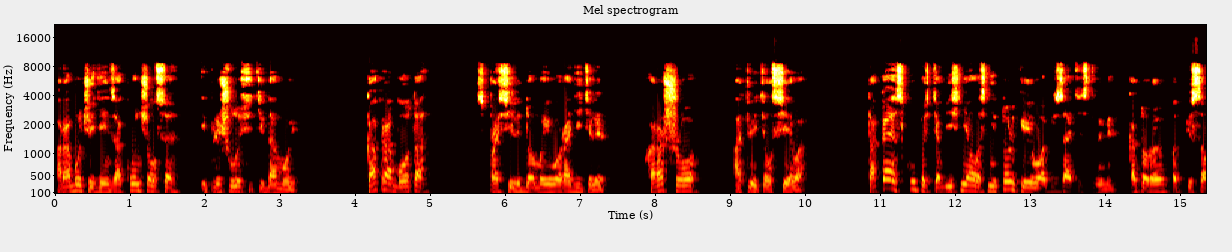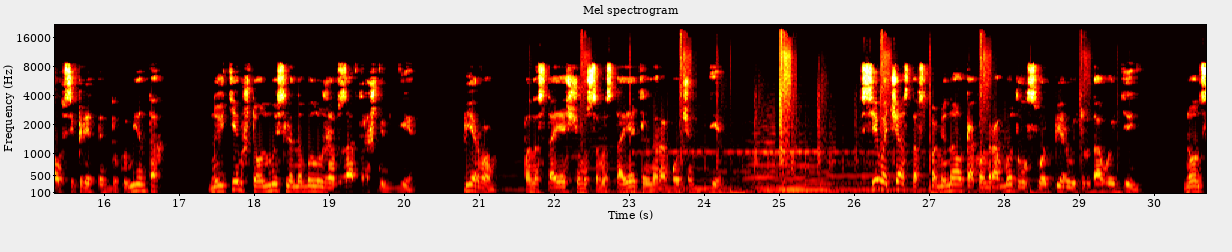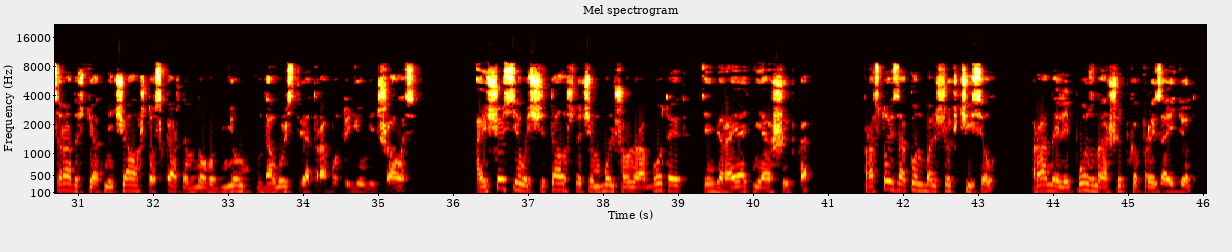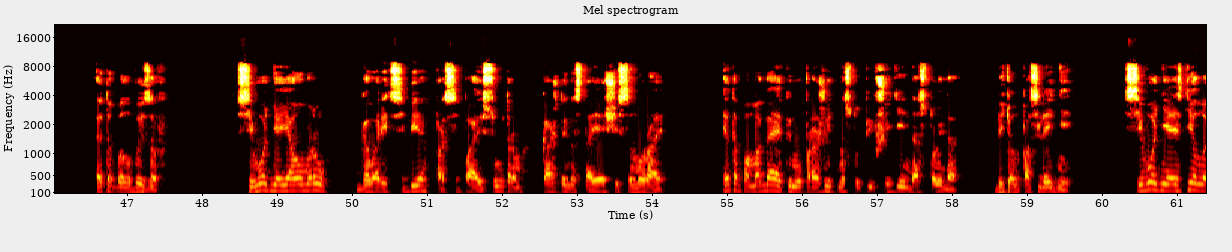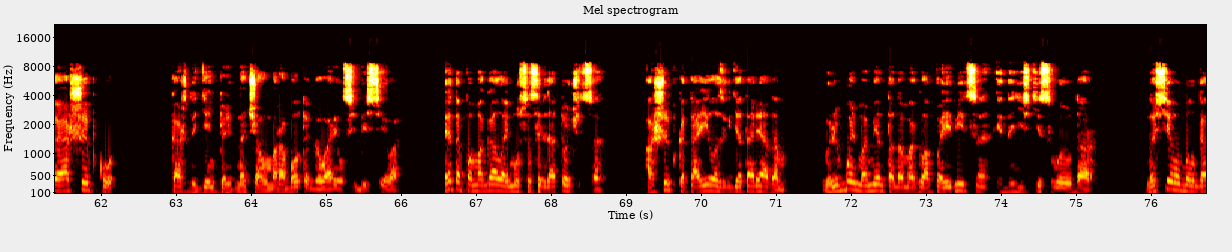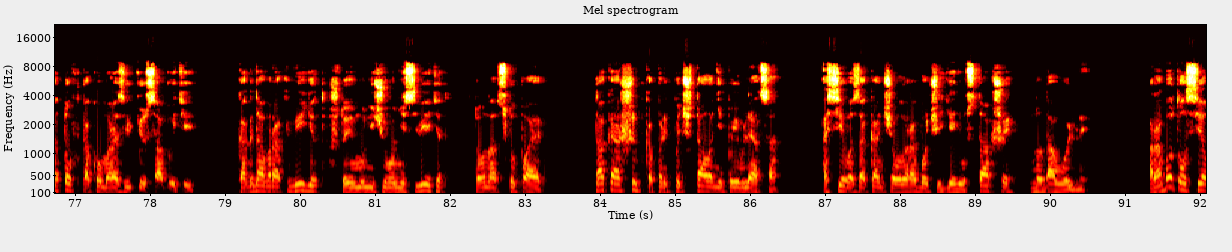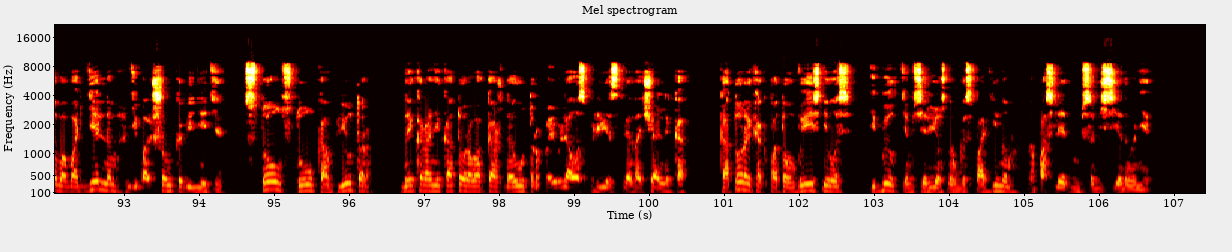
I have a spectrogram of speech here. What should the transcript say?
Рабочий день закончился, и пришлось идти домой. «Как работа?» – спросили дома его родители. «Хорошо», – ответил Сева. Такая скупость объяснялась не только его обязательствами, которые он подписал в секретных документах, но и тем, что он мысленно был уже в завтрашнем дне, первом, по-настоящему самостоятельно рабочем дне. Сева часто вспоминал, как он работал в свой первый трудовой день но он с радостью отмечал, что с каждым новым днем удовольствие от работы не уменьшалось. А еще Сева считал, что чем больше он работает, тем вероятнее ошибка. Простой закон больших чисел. Рано или поздно ошибка произойдет. Это был вызов. «Сегодня я умру», – говорит себе, просыпаясь утром, каждый настоящий самурай. Это помогает ему прожить наступивший день достойно, ведь он последний – «Сегодня я сделаю ошибку», – каждый день перед началом работы говорил себе Сева. Это помогало ему сосредоточиться. Ошибка таилась где-то рядом. В любой момент она могла появиться и нанести свой удар. Но Сева был готов к такому развитию событий. Когда враг видит, что ему ничего не светит, то он отступает. Так и ошибка предпочитала не появляться – а Сева заканчивал рабочий день уставший, но довольный. Работал Сева в отдельном небольшом кабинете. Стол, стул, компьютер, на экране которого каждое утро появлялось приветствие начальника, который, как потом выяснилось, и был тем серьезным господином на последнем собеседовании.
